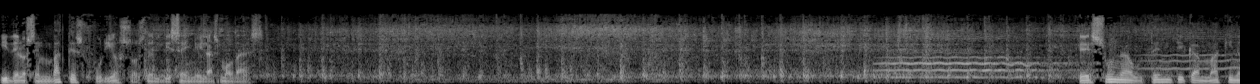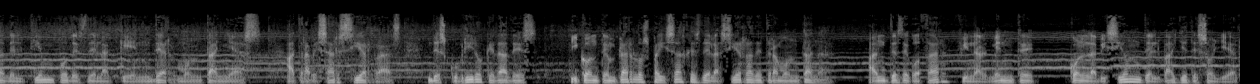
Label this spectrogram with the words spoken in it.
y de los embates furiosos del diseño y las modas. Es una auténtica máquina del tiempo desde la que hender montañas, atravesar sierras, descubrir oquedades y contemplar los paisajes de la Sierra de Tramontana, antes de gozar, finalmente, con la visión del Valle de Sawyer.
